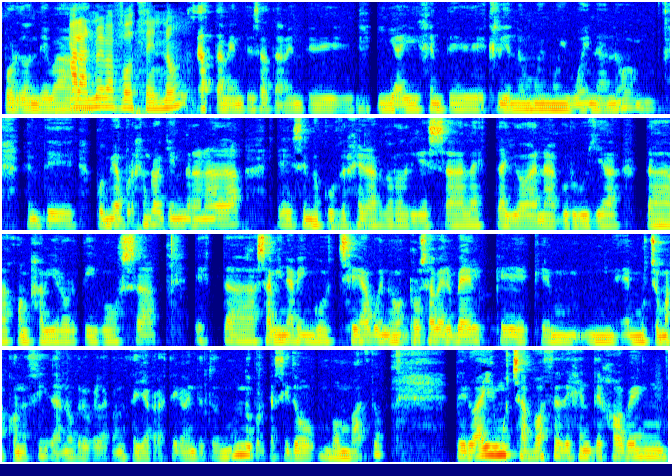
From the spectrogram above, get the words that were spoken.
por dónde va. A las nuevas voces, ¿no? Exactamente, exactamente. Y hay gente escribiendo muy, muy buena, ¿no? Gente, pues mira, por ejemplo, aquí en Granada eh, se me ocurre Gerardo Rodríguez Sala, está Joana Grulla, está Juan Javier Ortigosa, está Sabina Bengochea, bueno, Rosa Verbel, que, que, es mucho más conocida, ¿no? Creo que la conoce ya prácticamente todo el mundo porque ha sido un bombazo pero hay muchas voces de gente joven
